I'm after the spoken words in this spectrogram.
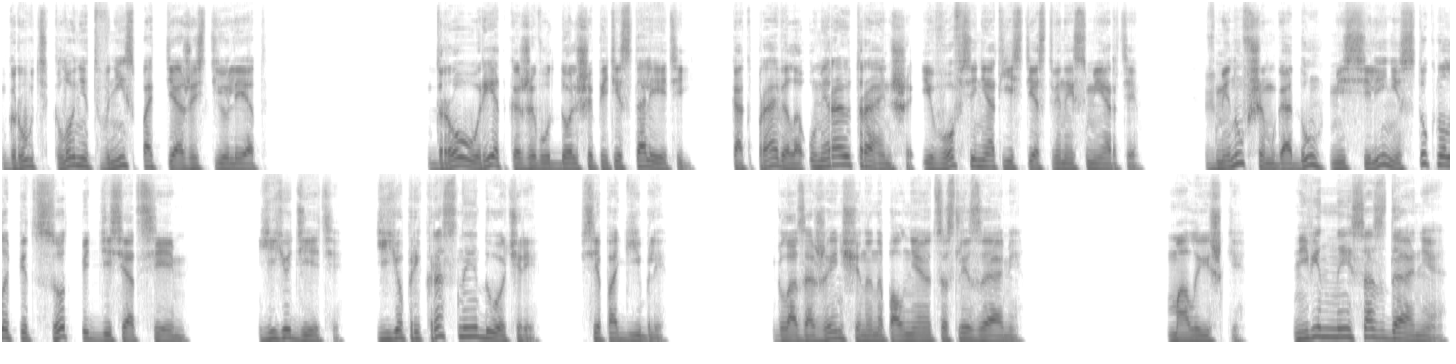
Грудь клонит вниз под тяжестью лет. Дроу редко живут дольше пяти столетий. Как правило, умирают раньше и вовсе не от естественной смерти. В минувшем году мисс Селини стукнуло 557. Ее дети, ее прекрасные дочери, все погибли. Глаза женщины наполняются слезами малышки. Невинные создания,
